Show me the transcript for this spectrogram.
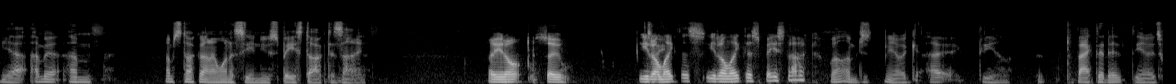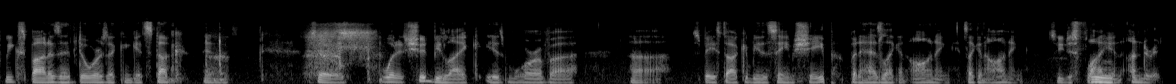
Yeah, I'm I'm I'm stuck on. I want to see a new space dock design. Oh, you don't. So, you don't like this? You don't like this space dock? Well, I'm just you know I, you know the, the fact that it you know its weak spot is at doors that can get stuck, and so what it should be like is more of a uh, space dock could be the same shape, but it has like an awning. It's like an awning, so you just fly Ooh. in under it,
